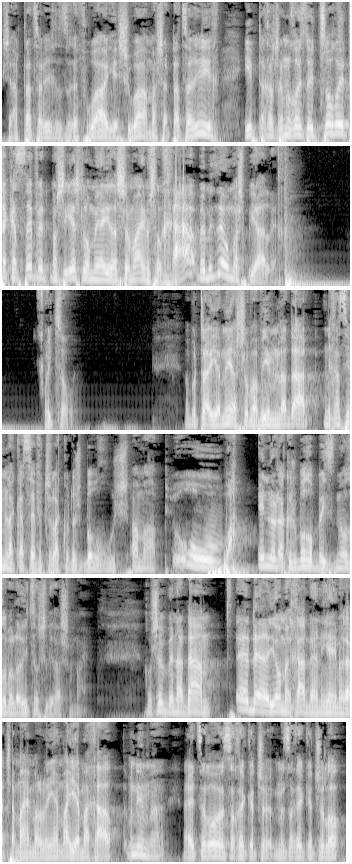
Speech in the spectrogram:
כשאתה צריך איזה רפואה, ישועה, מה שאתה צריך, יפתח השם לכו את צורו את הכספת, מה שיש לו מעיר השמיים שלך, ומזה הוא משפיע עליך. אוי צורו. רבותיי, ימי השובבים לדעת, נכנסים לכספת של הקדוש ברוך הוא, שמה, אין לו לקדוש ברוך הוא בזנוז אבל לא יצר של עיר השמיים. חושב בן אדם, בסדר, יום אחד אני אהיה עם יראת שמיים, אבל מה יהיה מחר? אתם יודעים, היצרו משחק את שלו.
